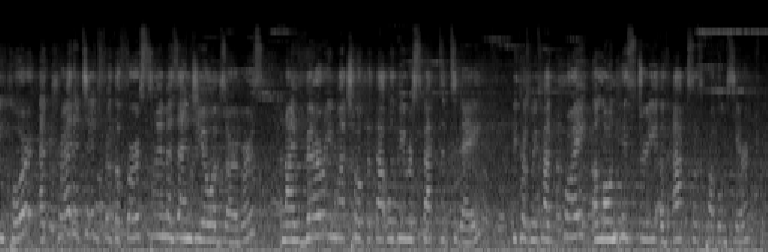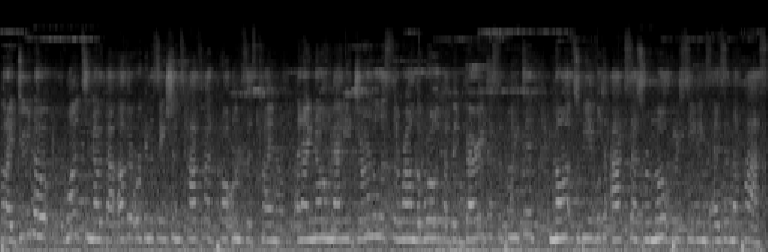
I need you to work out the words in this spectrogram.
in court accredited for the first time as NGO observers, and I very much hope that that will be respected today because we've had quite a long history of access problems here. But I do know, want to note that other organizations have had problems this time, and I know many journalists around the world have been very disappointed not to be able to access remote proceedings as in the past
